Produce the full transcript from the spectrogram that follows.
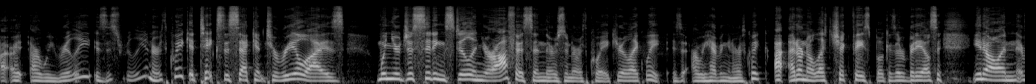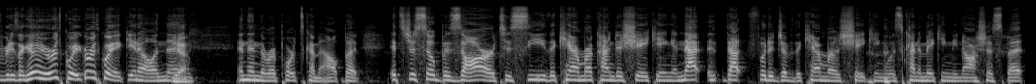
are, are we really, is this really an earthquake? It takes a second to realize when you're just sitting still in your office and there's an earthquake, you're like, wait, is it, are we having an earthquake? I, I don't know. Let's check Facebook. Is everybody else, you know, and everybody's like, hey, earthquake, earthquake, you know, and then Yeah. And then the reports come out. But it's just so bizarre to see the camera kind of shaking, and that that footage of the camera shaking was kind of making me nauseous. But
